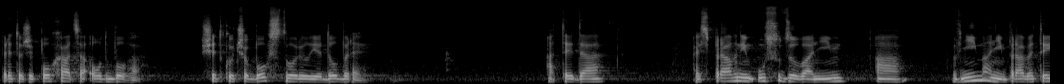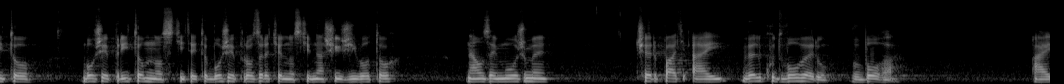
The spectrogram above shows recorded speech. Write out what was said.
pretože pochádza od Boha. Všetko, čo Boh stvoril, je dobré. A teda aj správnym usudzovaním a vnímaním práve tejto Božej prítomnosti, tejto Božej prozreteľnosti v našich životoch naozaj môžeme čerpať aj veľkú dôveru v Boha. Aj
